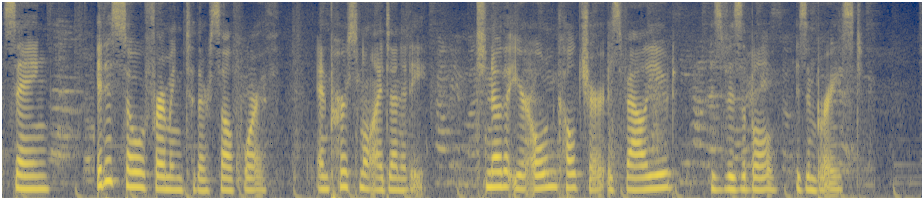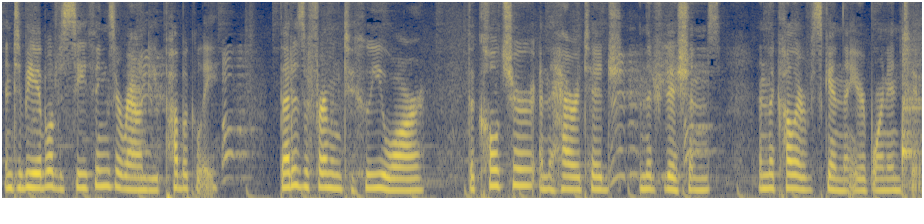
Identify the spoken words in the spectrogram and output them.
saying, it is so affirming to their self worth and personal identity to know that your own culture is valued, is visible, is embraced, and to be able to see things around you publicly. That is affirming to who you are, the culture and the heritage and the traditions, and the color of skin that you're born into.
